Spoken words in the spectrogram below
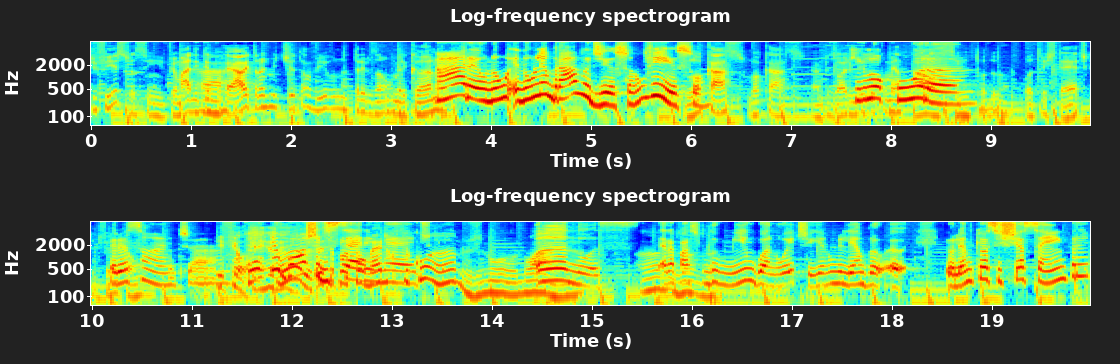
difícil, assim. Filmado em tempo É. real e transmitido ao vivo na televisão americana. Cara, eu não, eu não lembrava disso, eu não vi isso. Loucaço, loucaço. É um episódio Que meio documental, loucura. Assim, todo, outra estética. Interessante. é. E ficou aquele Eu gosto de série médico médica. ficou anos no, no ar. né? Anos. Anos, Era passo anos, domingo à noite, e eu não me lembro. Eu, eu lembro que eu assistia sempre.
